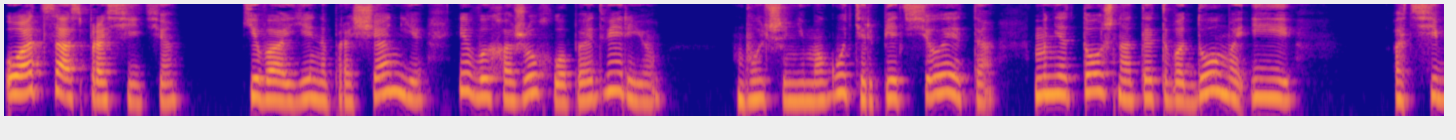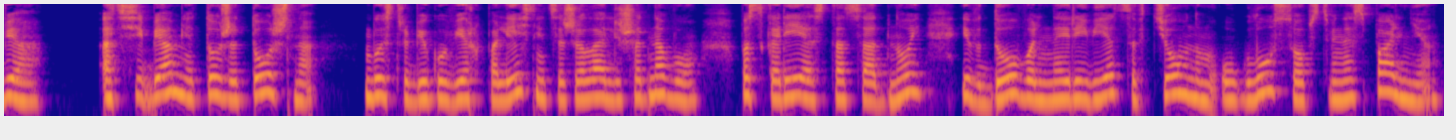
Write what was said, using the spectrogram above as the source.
«У отца спросите». Киваю ей на прощание и выхожу, хлопая дверью. Больше не могу терпеть все это. Мне тошно от этого дома и... От себя. От себя мне тоже тошно. Быстро бегу вверх по лестнице, желая лишь одного – поскорее остаться одной и вдоволь нареветься в темном углу собственной спальни.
